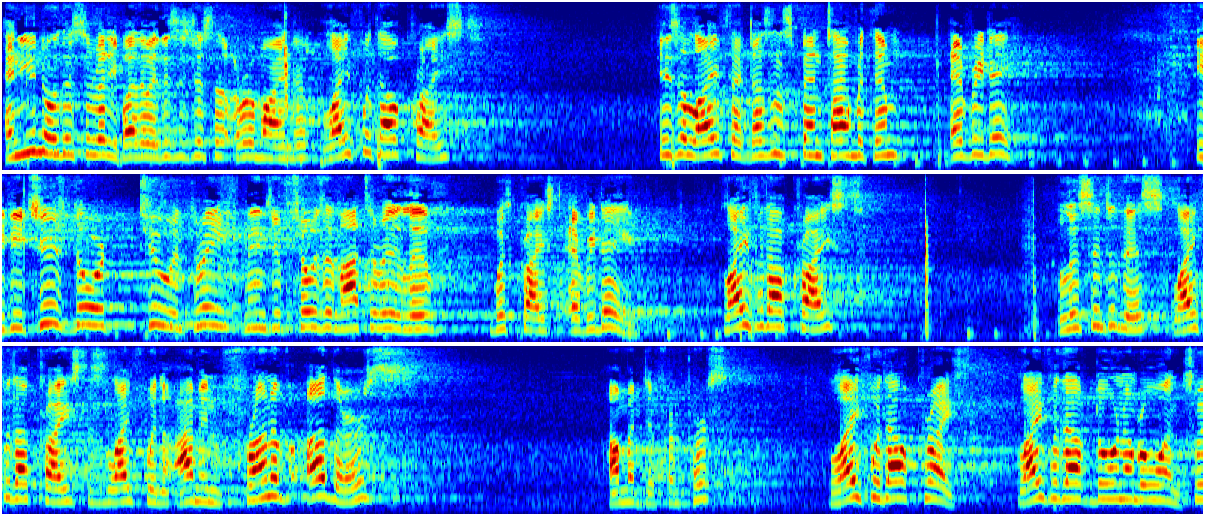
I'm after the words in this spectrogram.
and you know this already, by the way, this is just a reminder life without Christ is a life that doesn't spend time with Him every day. If you choose door two and three, it means you've chosen not to really live with Christ every day. Life without Christ, listen to this life without Christ is life when I'm in front of others, I'm a different person. Life without Christ, life without door number one. So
